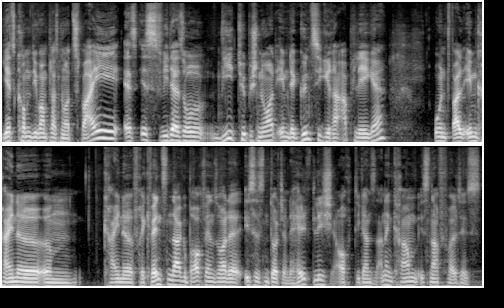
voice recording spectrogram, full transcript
jetzt kommen die OnePlus Nord 2. Es ist wieder so wie typisch Nord eben der günstigere Ableger. Und weil eben keine ähm, keine Frequenzen da gebraucht werden so ist es in Deutschland erhältlich. Auch die ganzen anderen Kram ist nach wie vor das,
